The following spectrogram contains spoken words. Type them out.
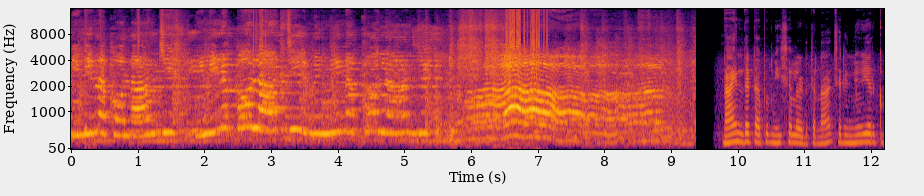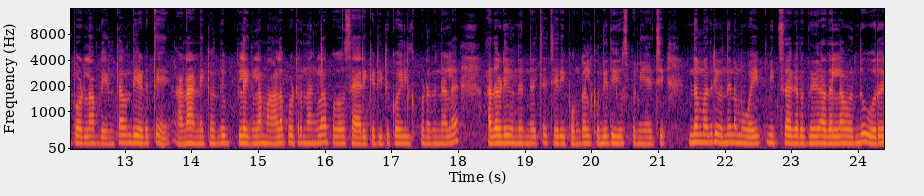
நீ மீன போல ஆஞ்சி நீ மீன போல ஆஞ்சி நீ மீன போல நான் இந்த டாப்பு மீஷோவில் எடுத்தேன்னா சரி நியூ இயருக்கு போடலாம் அப்படின்ட்டு தான் வந்து எடுத்தேன். ஆனால் அன்னைக்கு வந்து பிள்ளைங்கள்லாம் மாலை போட்டிருந்தாங்களா அப்போ saree கட்டிட்டு கோயிலுக்கு போனதுனால அதோடய வந்து இருந்தாச்சு. சரி பொங்கலுக்கு வந்து இது யூஸ் பண்ணியாச்சு. இந்த மாதிரி வந்து நம்ம ஒயிட் மிக்ஸ் ஆகிறது அதெல்லாம் வந்து ஒரு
